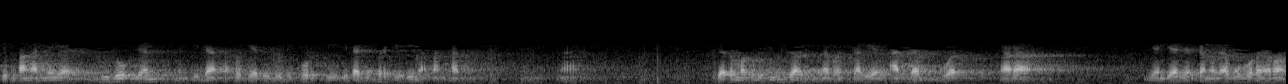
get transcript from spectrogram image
cium tangannya ya duduk dan tidak atau dia duduk di kursi kita berdiri tidak pantas. Nah juga termasuk di sini juga sekalian adab buat para yang diajarkan oleh Abu Hurairah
